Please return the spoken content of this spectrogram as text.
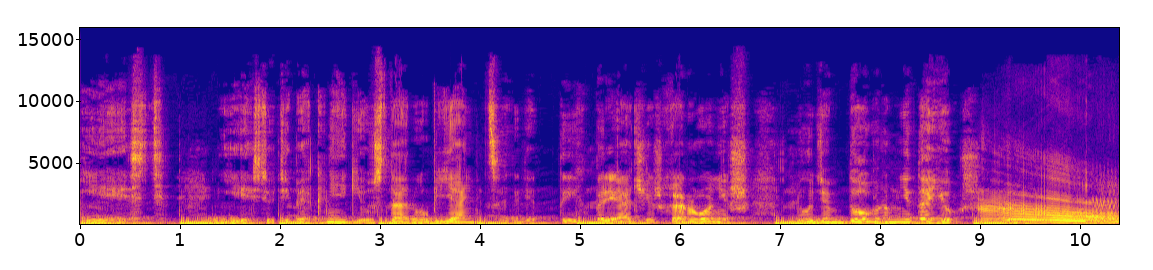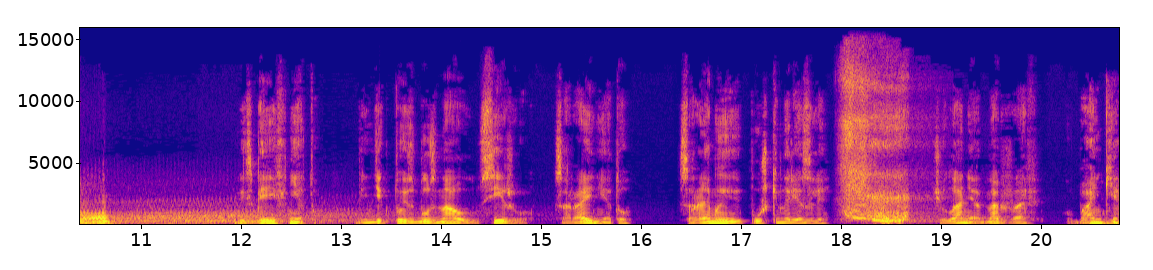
Есть, есть у тебя книги у старого пьяницы, где ты их прячешь, хоронишь, людям добрым не даешь. В избе их нету. Бенедикт ту избу знал, сиживал. В сарае нету. В сарае мы Пушкина резали. чулане одна ржавь. В баньке?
